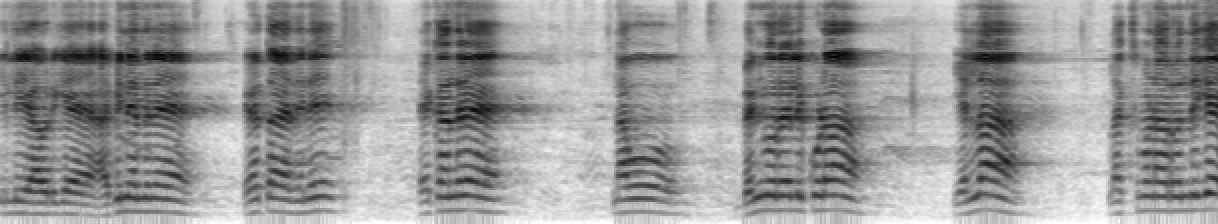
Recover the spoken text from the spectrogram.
ಇಲ್ಲಿ ಅವರಿಗೆ ಅಭಿನಂದನೆ ಹೇಳ್ತಾ ಇದ್ದೀನಿ. ಯಾಕಂದರೆ ನಾವು ಬೆಂಗಳೂರಲ್ಲಿ ಕೂಡ ಎಲ್ಲ ಲಕ್ಷ್ಮಣರೊಂದಿಗೆ,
